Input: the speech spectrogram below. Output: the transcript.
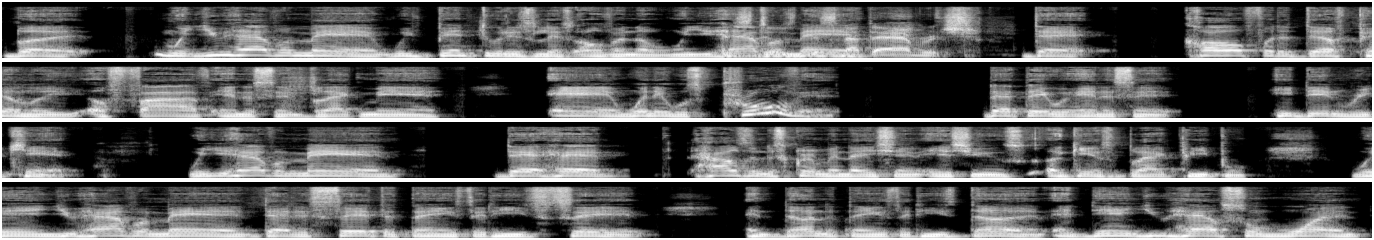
But when you have a man, we've been through this list over and over. When you have it's, a man, it's not the average that called for the death penalty of five innocent black men, and when it was proven that they were innocent, he didn't recant when you have a man that had housing discrimination issues against black people, when you have a man that has said the things that he's said and done the things that he's done, and then you have someone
